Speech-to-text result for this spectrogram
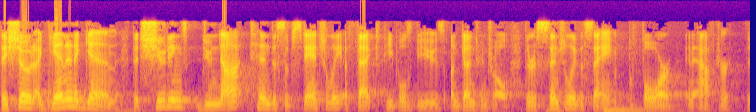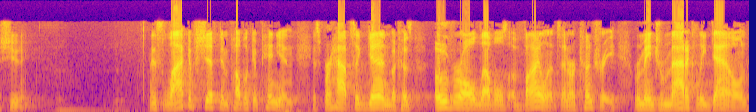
they showed again and again that shootings do not tend to substantially affect people's views on gun control. They're essentially the same before and after the shooting. This lack of shift in public opinion is perhaps again because overall levels of violence in our country remain dramatically down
